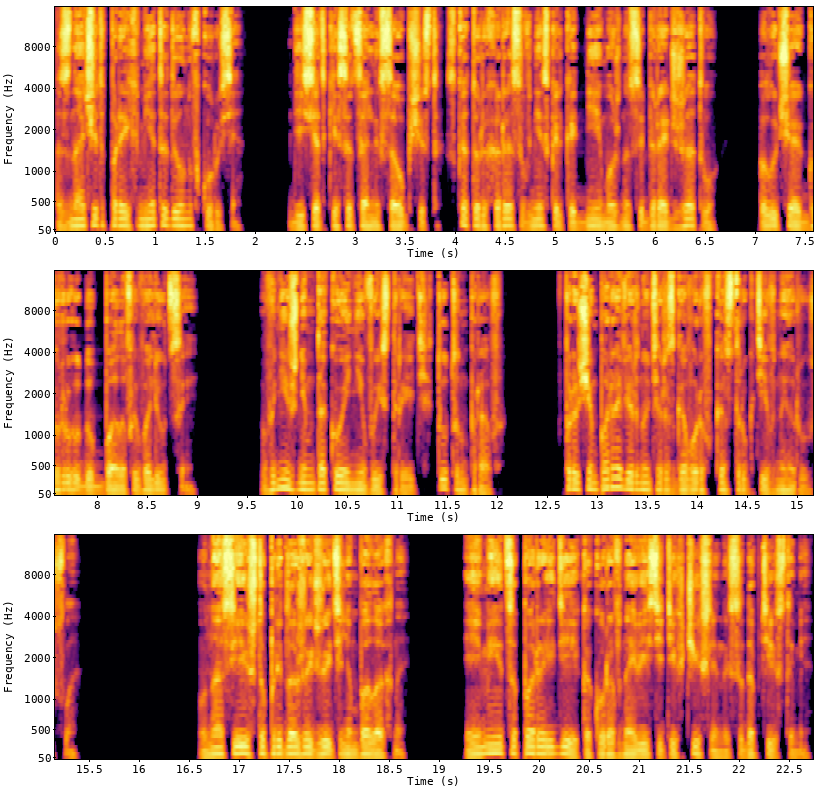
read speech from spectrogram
Значит, про их методы он в курсе. Десятки социальных сообществ, с которых раз в несколько дней можно собирать жатву, получая груду баллов эволюции. В Нижнем такое не выстроить, тут он прав. Впрочем, пора вернуть разговор в конструктивное русло. У нас есть что предложить жителям Балахны, и имеется пара идей, как уравновесить их численность с адаптистами.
